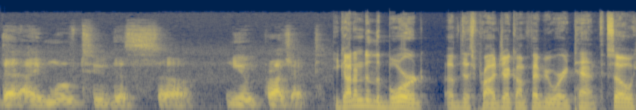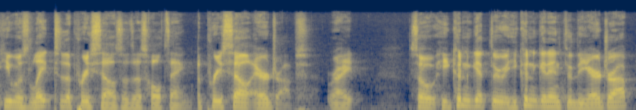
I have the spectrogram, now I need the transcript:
that I moved to this uh, new project. He got onto the board of this project on February 10th. So he was late to the pre-sales of this whole thing. The pre-sale airdrops, right? So he couldn't get through he couldn't get in through the airdrop,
